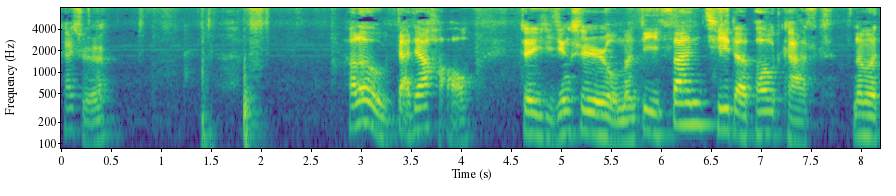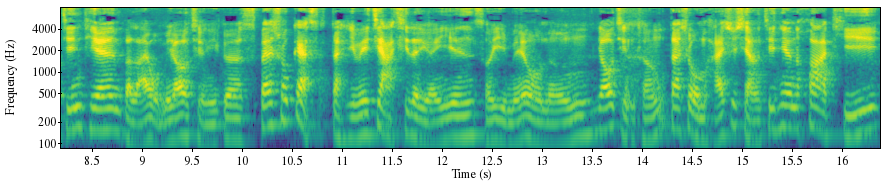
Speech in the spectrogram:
开始。Hello，大家好，这已经是我们第三期的 Podcast。那么今天本来我们邀请一个 special guest，但是因为假期的原因，所以没有能邀请成。但是我们还是想今天的话题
